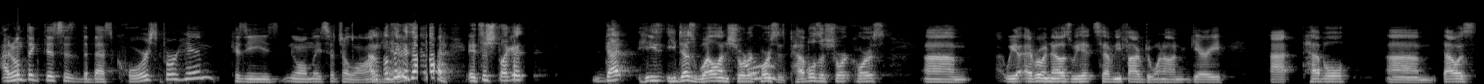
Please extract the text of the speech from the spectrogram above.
I don't think this is the best course for him because he's normally such a long. I don't think it's that bad. It's just like a that he he does well on shorter Oh. courses. Pebble's a short course. Um, we everyone knows we hit 75 to one on Gary at Pebble. Um, that was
